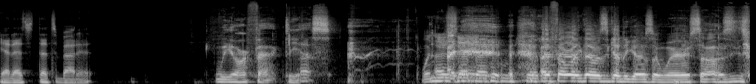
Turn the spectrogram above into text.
Yeah, that's that's about it. We are fact, yes. Uh, When I you said said that from a trip. I felt like that was going to go somewhere, so I was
